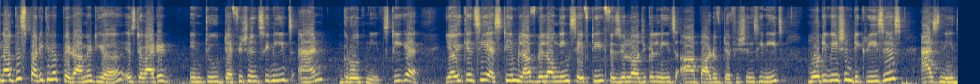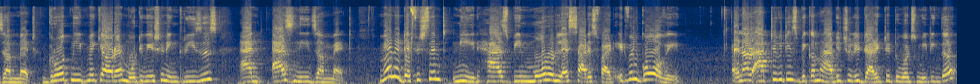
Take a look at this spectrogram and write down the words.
now this particular pyramid yeah is divided into deficiency needs and growth needs ठीक है? Yeah you can see esteem love belonging safety physiological needs are part of deficiency needs motivation decreases as needs are met growth need में क्या हो रहा है? Motivation increases and as needs are met when a deficient need has been more or less satisfied it will go away and are activities become habitually directed towards meeting the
